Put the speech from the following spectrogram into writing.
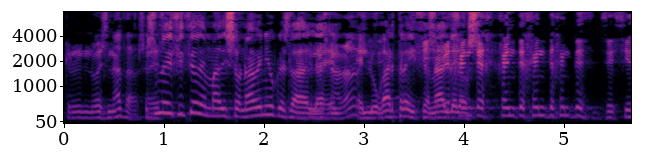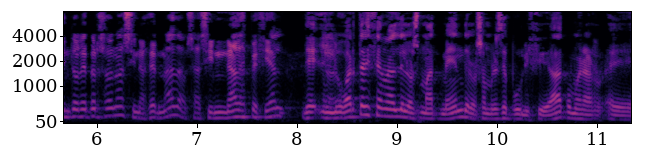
que no es nada. o sea, Es un edificio de Madison Avenue, que es, la- no la- es el, nada, el sí. lugar tradicional Y se de los... gente, gente, gente, gente, de cientos de personas sin hacer nada, o sea, sin nada especial. de- el lugar tradicional de los Mad Men, de los hombres de publicidad, como era eh,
